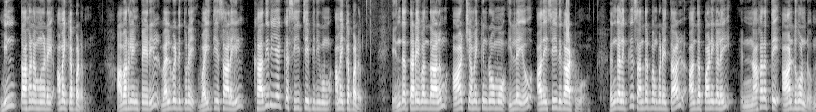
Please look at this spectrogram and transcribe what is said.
மின் தகன மேடை அமைக்கப்படும். அவர்களின் பெயரில் வல்வெட்டித்துறை வைத்தியசாலையில் கதிரியக்க சிகிச்சை பிரிவும் அமைக்கப்படும். எந்த தடை வந்தாலும் ஆட்சி அமைக்கின்றோமோ இல்லையோ அதை செய்து காட்டுவோம். எங்களுக்கு சந்தர்ப்பம் கிடைத்தால் அந்த பணிகளை நகரத்தை ஆண்டு கொண்டும்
